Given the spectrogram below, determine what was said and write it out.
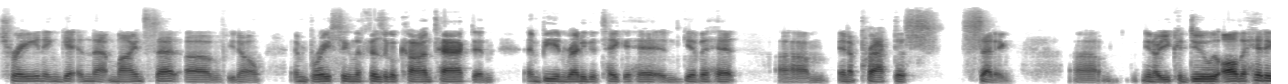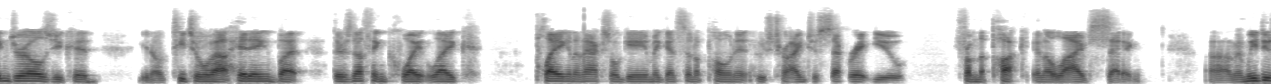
train and get in that mindset of, you know, embracing the physical contact and and being ready to take a hit and give a hit um, in a practice setting. Um, you know, you could do all the hitting drills, you could, you know, teach them about hitting, but there's nothing quite like playing in an actual game against an opponent who's trying to separate you from the puck in a live setting. Um, and we do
